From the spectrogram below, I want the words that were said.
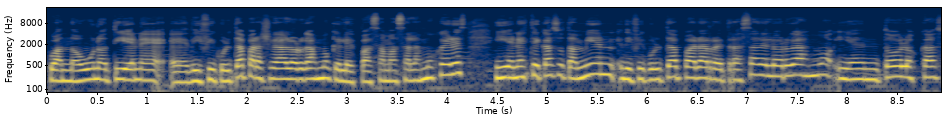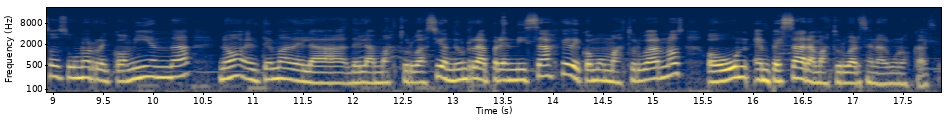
cuando uno tiene eh, dificultad para llegar al orgasmo que les pasa más a las mujeres y en este caso también dificultad para retrasar el orgasmo y en todos los casos uno recomienda, ¿no? El tema de la, de la masturbación, de un reaprendizaje de cómo masturbar o un empezar a masturbarse en algunos casos.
